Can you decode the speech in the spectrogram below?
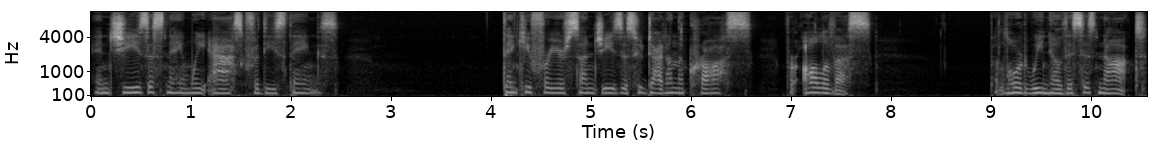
In Jesus' name, we ask for these things. Thank you for your Son, Jesus, who died on the cross for all of us. But Lord, we know this is not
